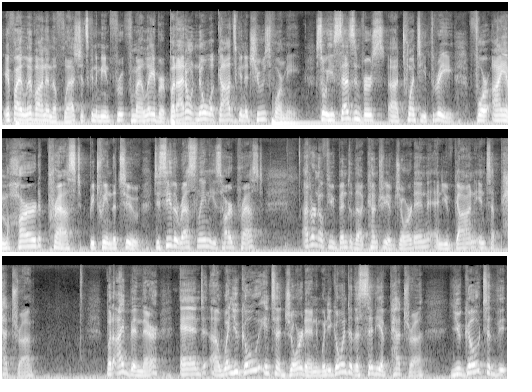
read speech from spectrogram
if I live on in the flesh, it's going to mean fruit for my labor, but I don't know what God's going to choose for me. So he says in verse uh, 23, for I am hard pressed between the two. Do you see the wrestling? He's hard pressed. I don't know if you've been to the country of Jordan and you've gone into Petra, but I've been there. And uh, when you go into Jordan, when you go into the city of Petra, you go to the,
